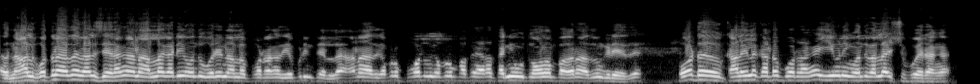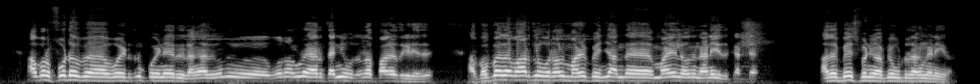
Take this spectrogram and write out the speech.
அது நாலு கொத்தனார் தான் வேலை செய்கிறாங்க ஆனால் எல்லா கட்டையும் வந்து ஒரே நாளில் போடுறாங்க. அது எப்படின்னு தெரியல. ஆனால் அதுக்கப்புறம் போட்டதுக்கப்புறம் பார்த்தா யாராவது தண்ணி ஊற்றுவாங்களாம் பார்க்குறோம் அதுவும் கிடையாது. போட்ட காலையில் கட்டை போடுறாங்க. ஈவினிங் வந்து வெள்ளை அடிச்சுட்டு போயிடுறாங்க. அப்புறம் ஃபோட்டோ எடுத்துன்னு போயினே இருக்கிறாங்க. அது வந்து ஒரு நாள் கூட யாரும் தண்ணி ஊற்றா பார்க்கறது கிடையாது. அப்பப்போ அந்த வாரத்தில் ஒரு நாள் மழை பெஞ்சு அந்த மழையில் வந்து நனையுது கட்டை. அதை பேஸ் பண்ணி அப்படியே விட்டுறாங்கன்னு நினைக்கிறேன்.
